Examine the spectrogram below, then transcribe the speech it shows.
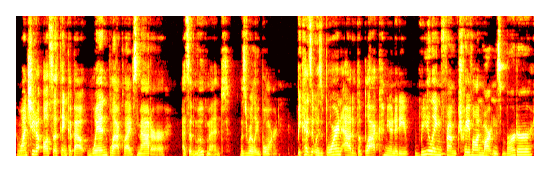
I want you to also think about when Black Lives Matter as a movement was really born because it was born out of the black community reeling from Trayvon Martin's murder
